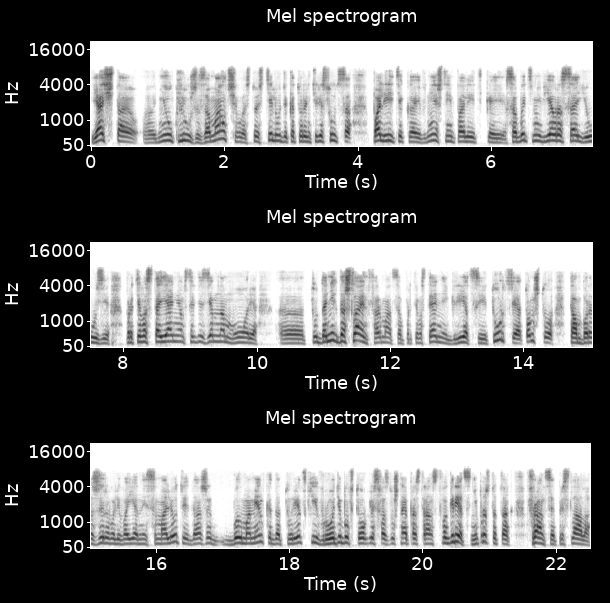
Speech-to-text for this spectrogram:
я считаю, э, неуклюже замалчивалась. То есть те люди, которые интересуются политикой, внешней политикой, событиями в Евросоюзе, противостоянием в Средиземном море, Э, тут до них дошла информация о противостоянии Греции и Турции, о том, что там баражировали военные самолеты, и даже был момент, когда турецкие вроде бы вторглись в воздушное пространство Греции. Не просто так Франция прислала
